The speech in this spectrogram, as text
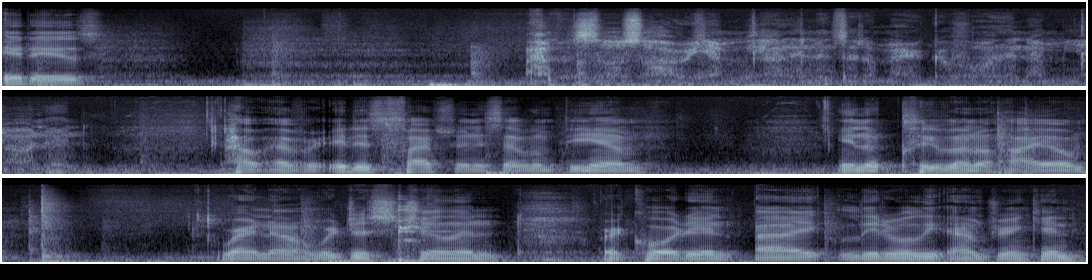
It is. I'm so sorry. I'm yelling However, it is 5:27 p.m. in Cleveland, Ohio. Right now, we're just chilling, recording. I literally am drinking.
